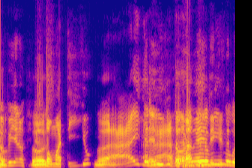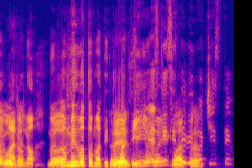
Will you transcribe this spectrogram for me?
uno, no- dos. El tomatillo. No, ay, ya El no dije Ah, tomate, es lo mismo, güey. No, no es dos, lo mismo tomate y tres. tomatillo, Sí, es que es el mismo chiste, güey.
